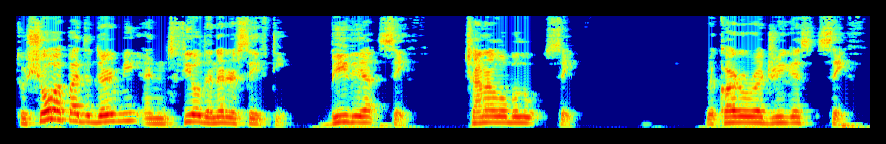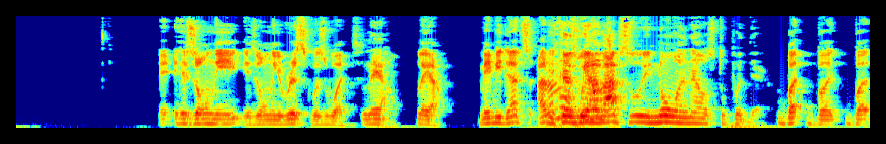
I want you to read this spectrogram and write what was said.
to show up at the derby and field another safe team. Biglia, safe. Calhanoglu, safe. Ricardo Rodriguez, safe. His only his only risk was what? Leao. Layout. Maybe that's I don't know. Because know. we, have don't- absolutely no one else to put there. But but but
